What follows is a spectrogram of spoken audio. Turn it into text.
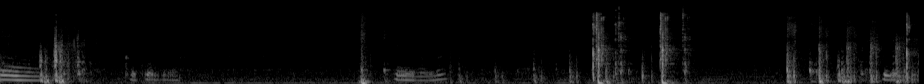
Oo, kötü oldu. Şöyle oldu. Şöyle.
